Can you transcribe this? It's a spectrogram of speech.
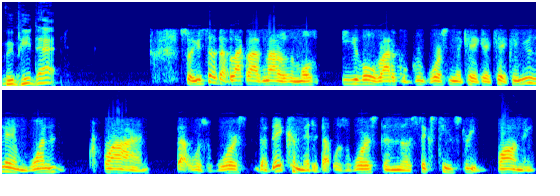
Repeat that. So you said that Black Lives Matter was the most evil radical group worse than the KKK. Can you name one crime that was worse that they committed that was worse than the 16th Street bombing,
